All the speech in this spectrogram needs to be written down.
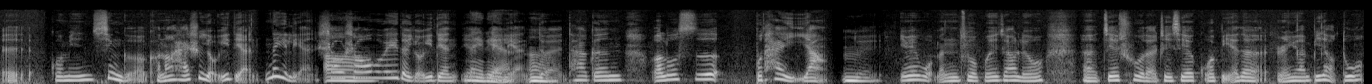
呃国民性格可能还是有一点内敛，稍稍微的有一点内敛，对他跟俄罗斯。不太一样，对，因为我们做国际交流，呃，接触的这些国别的人员比较多，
